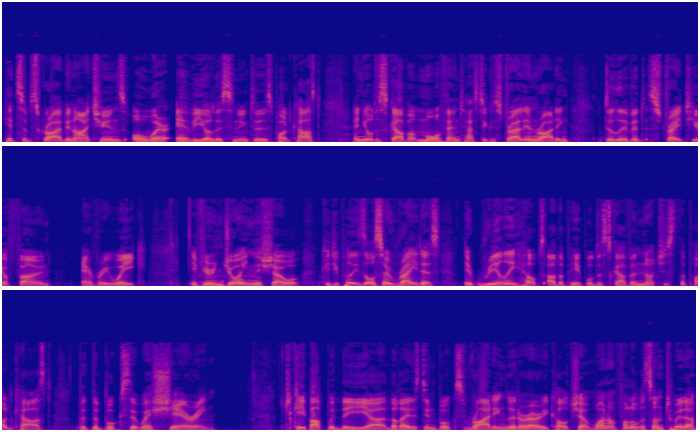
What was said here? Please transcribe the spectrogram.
hit subscribe in iTunes or wherever you're listening to this podcast, and you'll discover more fantastic Australian writing delivered straight to your phone every week. If you're enjoying the show, could you please also rate us? It really helps other people discover not just the podcast, but the books that we're sharing. To keep up with the uh, the latest in books, writing, literary culture, why not follow us on Twitter,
